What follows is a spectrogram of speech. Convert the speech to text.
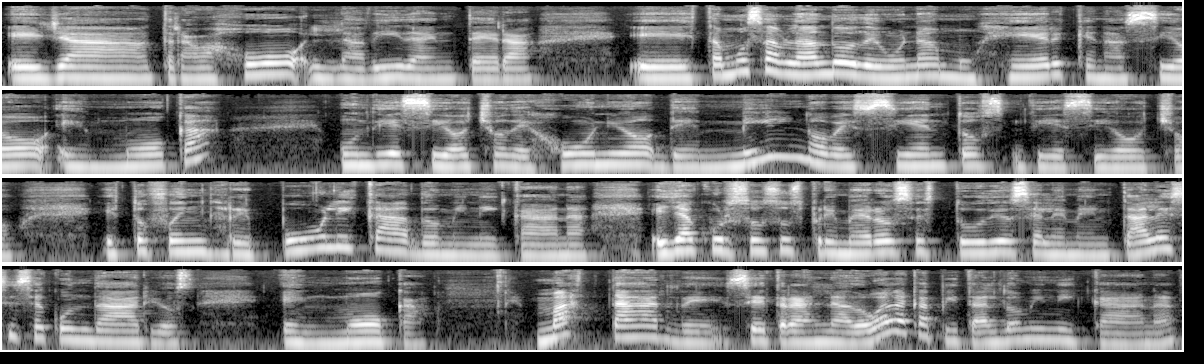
ella trabajó la vida entera. Eh, estamos hablando de una mujer que nació en Moca, un 18 de junio de 1918. Esto fue en República Dominicana. Ella cursó sus primeros estudios elementales y secundarios en Moca. Más tarde se trasladó a la capital dominicana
